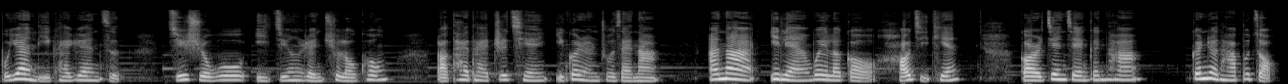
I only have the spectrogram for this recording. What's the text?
不愿离开院子，即使屋已经人去楼空。老太太之前一个人住在那。安娜一连喂了狗好几天，狗儿渐渐跟他跟着他不走，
